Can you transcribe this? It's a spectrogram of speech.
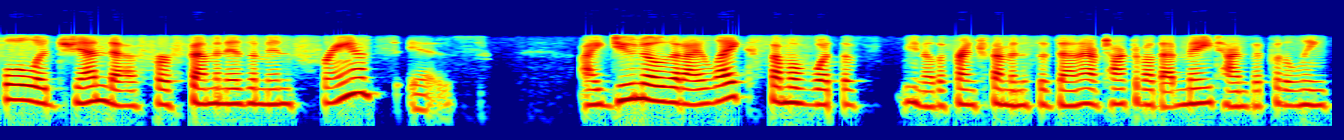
full agenda for feminism in France is. I do know that I like some of what the you know the French feminists have done. I've talked about that many times. I put a link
